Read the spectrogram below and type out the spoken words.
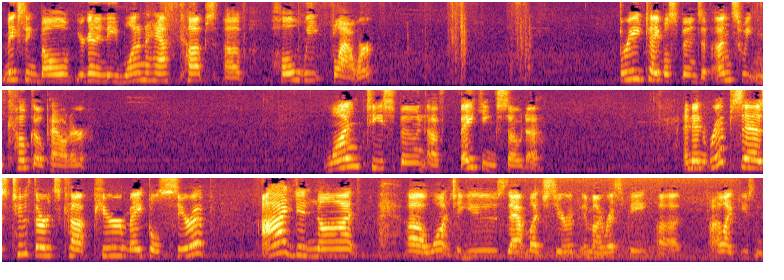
mixing bowl, you're going to need one and a half cups of whole wheat flour, three tablespoons of unsweetened cocoa powder, one teaspoon of baking soda, and then Rip says two-thirds cup pure maple syrup. I did not uh, want to use that much syrup in my recipe. Uh, I like using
